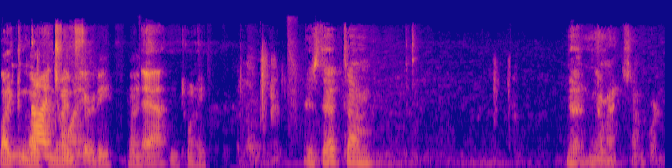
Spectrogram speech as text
Like 9 9:20. 9:30, Yeah. 9:20. Is that um? No, never mind. It's not important.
